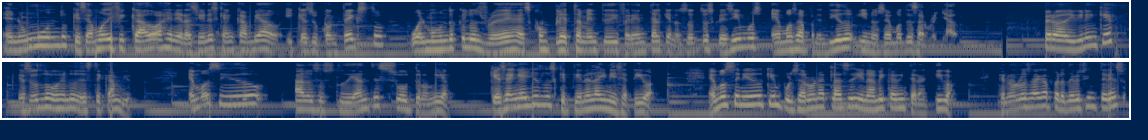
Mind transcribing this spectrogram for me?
en un mundo que se ha modificado a generaciones que han cambiado y que su contexto o el mundo que los rodea es completamente diferente al que nosotros crecimos, hemos aprendido y nos hemos desarrollado. Pero adivinen qué, eso es lo bueno de este cambio. Hemos sido a los estudiantes su autonomía, que sean ellos los que tienen la iniciativa. Hemos tenido que impulsar una clase dinámica e interactiva, que no los haga perder su interés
